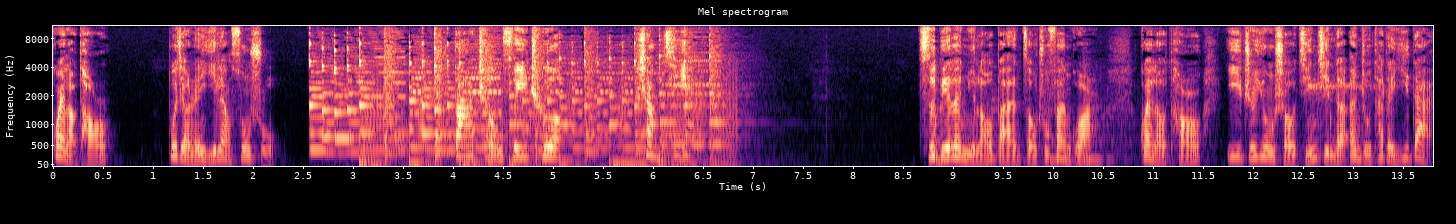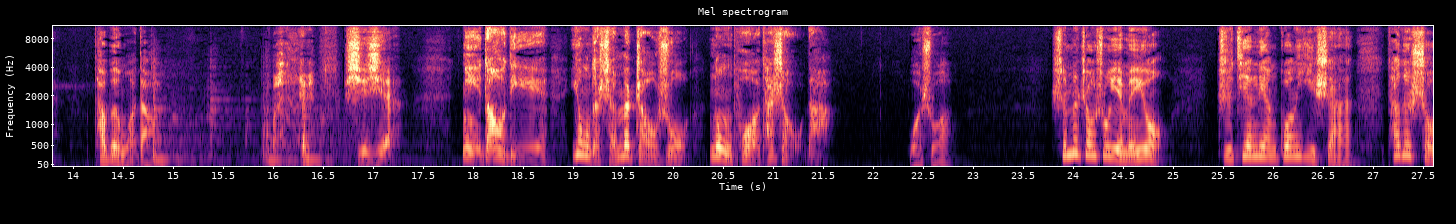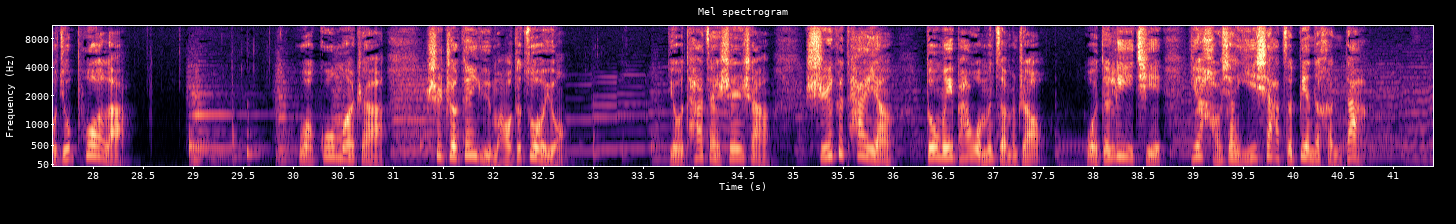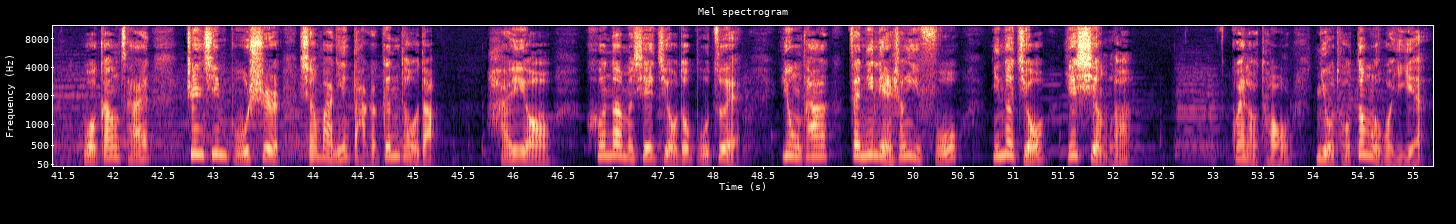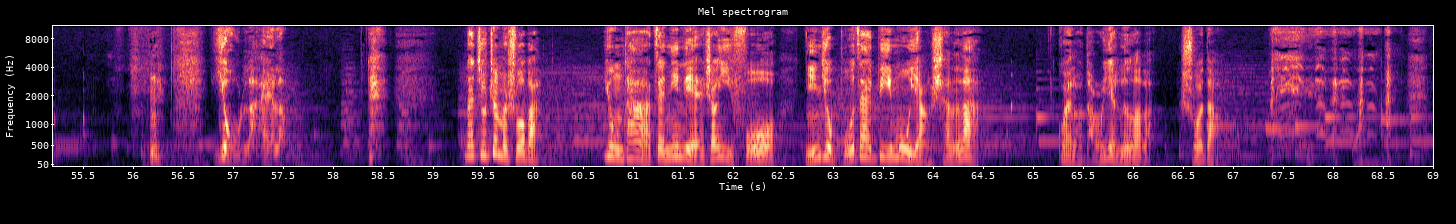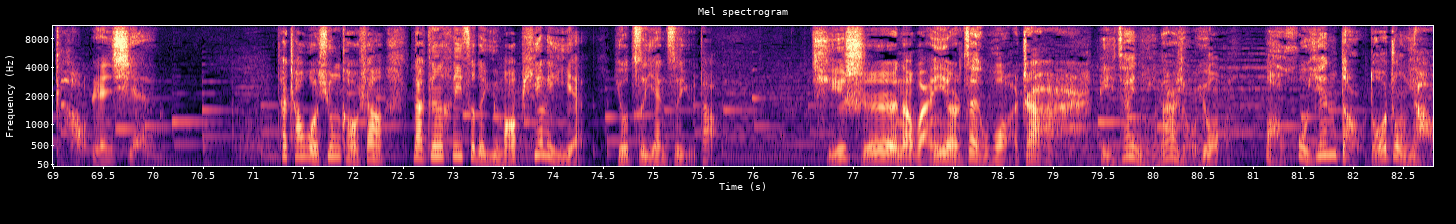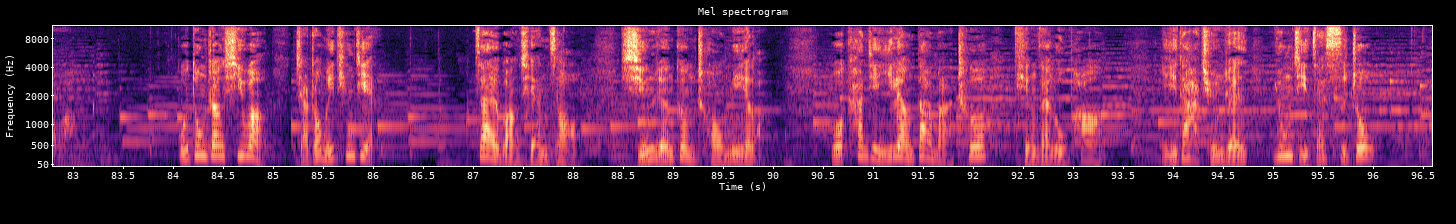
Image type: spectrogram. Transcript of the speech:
怪老头，播讲人一辆松鼠，搭乘飞车，上集。辞别了女老板，走出饭馆，怪老头一直用手紧紧的按住她的衣带。他问我道：“ 西西，你到底用的什么招数弄破他手的？”我说：“什么招数也没用，只见亮光一闪，他的手就破了。”我估摸着是这根羽毛的作用，有它在身上，十个太阳都没把我们怎么着。我的力气也好像一下子变得很大。我刚才真心不是想把您打个跟头的，还有喝那么些酒都不醉，用它在你脸上一拂，您的酒也醒了。怪老头扭头瞪了我一眼，哼，又来了。那就这么说吧，用它在您脸上一敷，您就不再闭目养神了。怪老头也乐了，说道：“ 讨人嫌。”他朝我胸口上那根黑色的羽毛瞥了一眼，又自言自语道：“其实那玩意儿在我这儿比在你那儿有用，保护烟斗多重要啊！”我东张西望，假装没听见。再往前走。行人更稠密了，我看见一辆大马车停在路旁，一大群人拥挤在四周，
